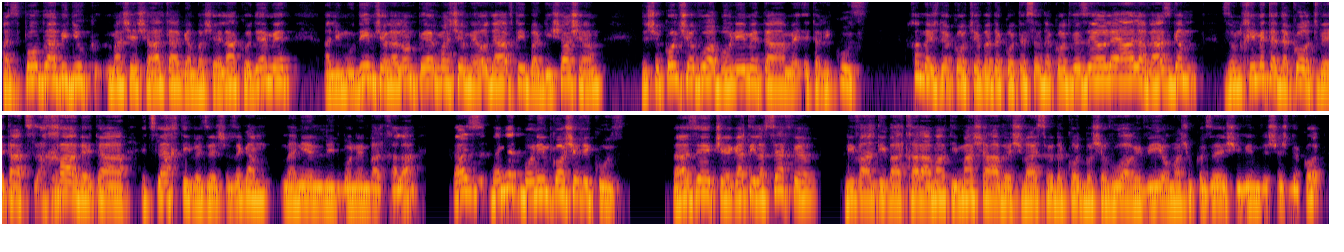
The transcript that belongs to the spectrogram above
אז פה בא בדיוק מה ששאלת גם בשאלה הקודמת, הלימודים של אלון פאר, מה שמאוד אהבתי בגישה שם, זה שכל שבוע בונים את, ה, את הריכוז. חמש דקות, שבע דקות, עשר דקות, וזה עולה הלאה, ואז גם זונחים את הדקות ואת ההצלחה ואת ההצלחתי וזה, שזה גם מעניין להתבונן בהתחלה, ואז באמת בונים כושר ריכוז. ואז כשהגעתי לספר, נבהלתי בהתחלה, אמרתי מה שעה ו-17 דקות בשבוע הרביעי או משהו כזה, 76 דקות,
